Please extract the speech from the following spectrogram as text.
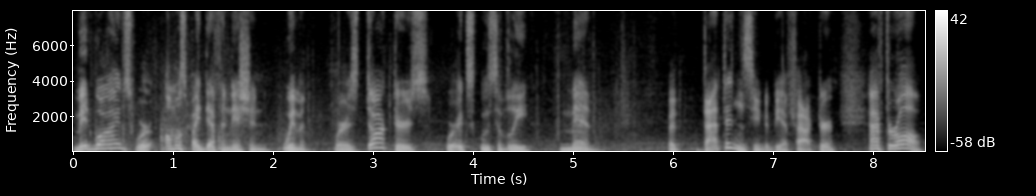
Midwives were almost by definition women, whereas doctors were exclusively men. But that didn't seem to be a factor. After all,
